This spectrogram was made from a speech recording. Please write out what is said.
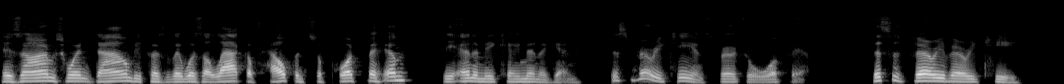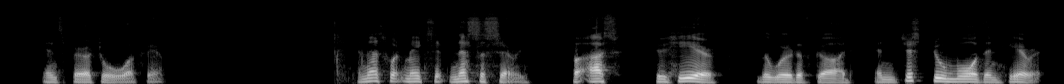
his arms went down because there was a lack of help and support for him, the enemy came in again. This is very key in spiritual warfare. This is very, very key in spiritual warfare. And that's what makes it necessary for us to hear the Word of God and just do more than hear it.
